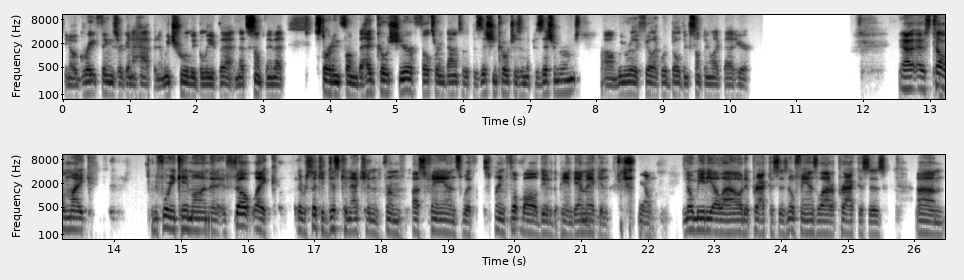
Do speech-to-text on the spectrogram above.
you know great things are going to happen. And we truly believe that. And that's something that starting from the head coach here filtering down to the position coaches in the position rooms um, we really feel like we're building something like that here. Yeah i was telling mike before you came on that it felt like there was such a disconnection from us fans with spring football due to the pandemic and you know no media allowed at practices no fans allowed at practices. Um,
